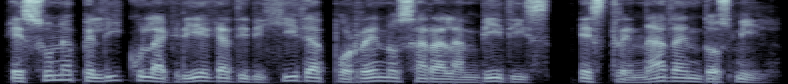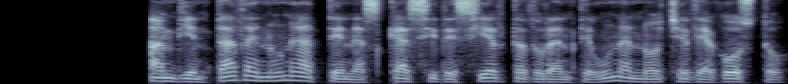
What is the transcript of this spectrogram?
es una película griega dirigida por Renos Aralambidis, estrenada en 2000. Ambientada en una Atenas casi desierta durante una noche de agosto,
